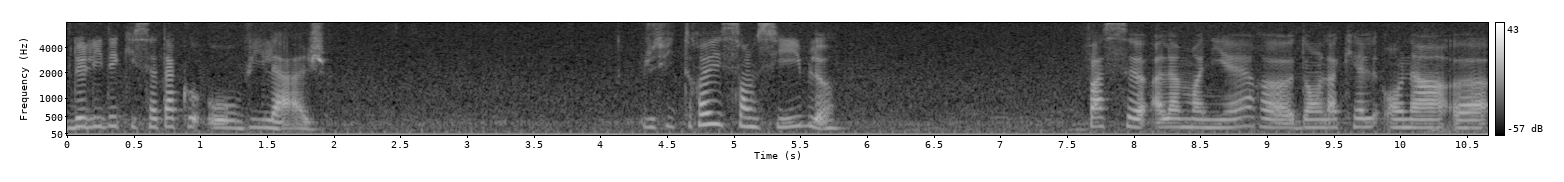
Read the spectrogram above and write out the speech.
de l'idée qui s'attaque au village, je suis très sensible face à la manière euh, dans laquelle on a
